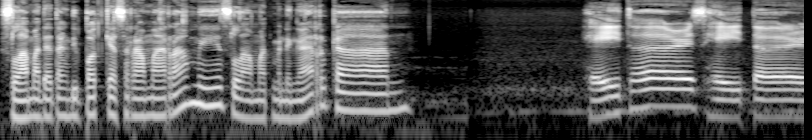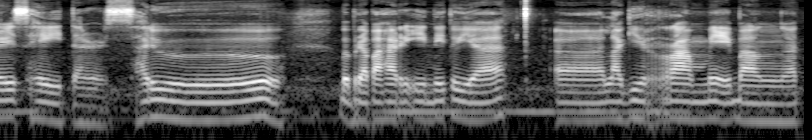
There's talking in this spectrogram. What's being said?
Selamat datang di podcast Rama Rame, selamat mendengarkan. Haters, haters, haters. Aduh, beberapa hari ini tuh ya uh, lagi rame banget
